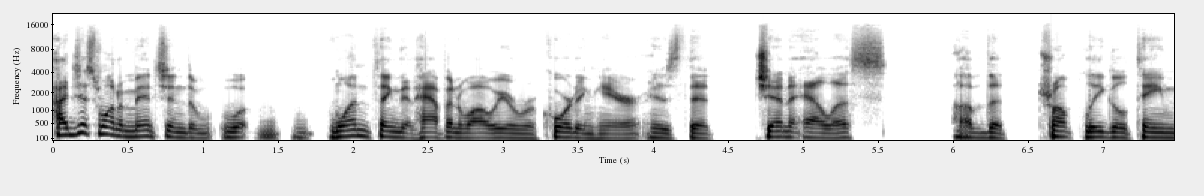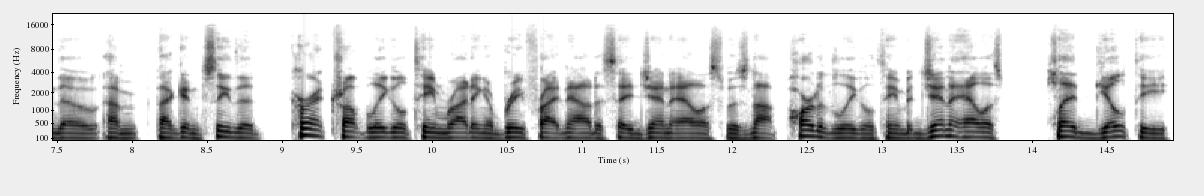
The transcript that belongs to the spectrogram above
I just want to mention the w- one thing that happened while we were recording here is that Jenna Ellis of the Trump legal team, though um, I can see the current Trump legal team writing a brief right now to say Jenna Ellis was not part of the legal team, but Jenna Ellis pled guilty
